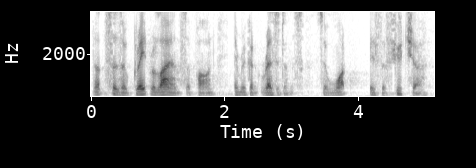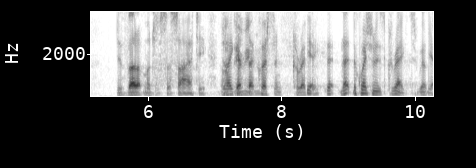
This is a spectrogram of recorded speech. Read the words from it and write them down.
this is a great reliance upon immigrant residents. So what is the future development of society. Did okay. I get that question correctly? Yeah, that, that, the question is correct. Yeah.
